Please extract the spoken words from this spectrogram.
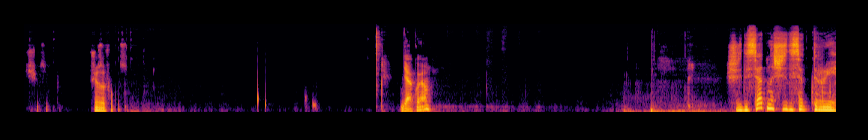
Що за, Що за фокус? Дякую. Шістдесят на шістдесят три.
